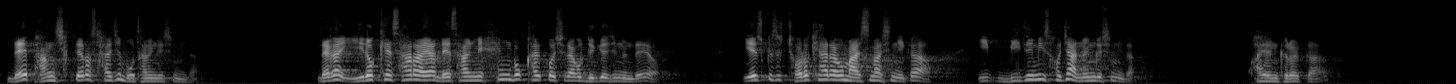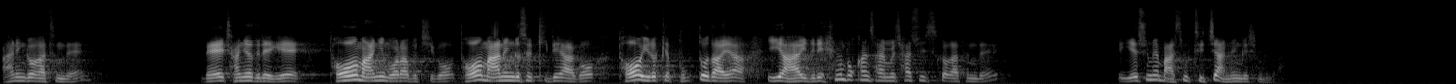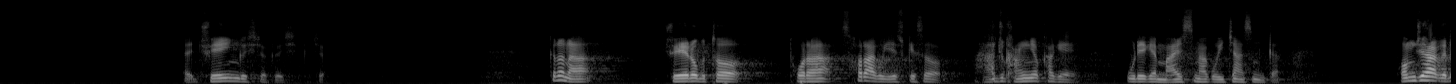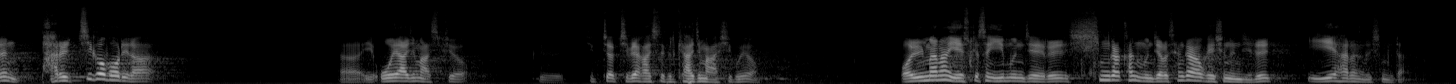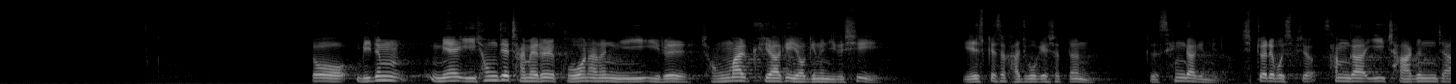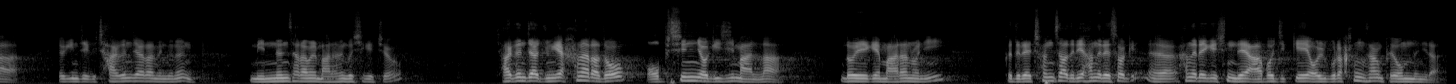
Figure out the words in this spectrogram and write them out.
내 방식대로 살지 못하는 것입니다. 내가 이렇게 살아야 내 삶이 행복할 것이라고 느껴지는데요. 예수께서 저렇게 하라고 말씀하시니까 이 믿음이 서지 않는 것입니다. 과연 그럴까? 아닌 것 같은데 내 자녀들에게 더 많이 몰아붙이고 더 많은 것을 기대하고 더 이렇게 북돋아야 이 아이들이 행복한 삶을 살 수 있을 것 같은데 예수님의 말씀 듣지 않는 것입니다. 죄인 것이죠, 그것이 그죠. 그러나 죄로부터 돌아서라고 예수께서 아주 강력하게 우리에게 말씀하고 있지 않습니까? 범죄하거든 발을 찍어버리라. 아, 오해하지 마십시오. 그 직접 집에 때 그렇게 하지 마시고요. 얼마나 예수께서 이 문제를 심각한 문제로 생각하고 계시는지를 이해하라는 것입니다. 또 믿음의 이 형제 자매를 구원하는 이 일을 정말 귀하게 여기는 이것이 예수께서 가지고 계셨던 그 생각입니다. 10절에 보십시오. 삼가 이 작은 자 여기 이제 그 작은 자라는 것은 믿는 사람을 말하는 것이겠죠. 작은 자 중에 하나라도 없인 여기지 말라. 너에게 말하노니 그들의 천사들이 하늘에서 하늘에 계신 내 아버지께 얼굴을 항상 배옵느니라.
